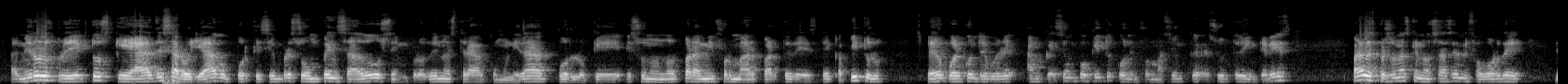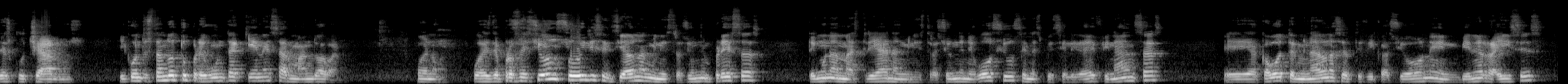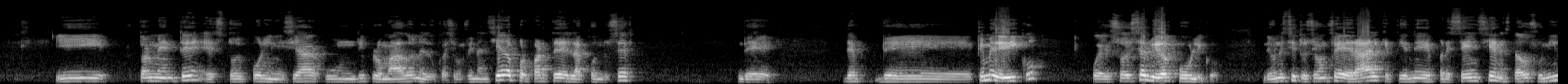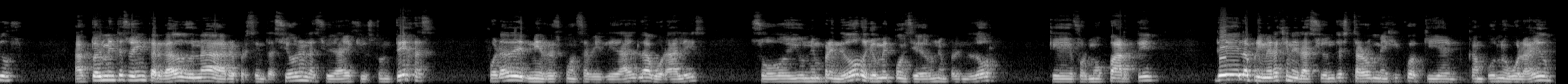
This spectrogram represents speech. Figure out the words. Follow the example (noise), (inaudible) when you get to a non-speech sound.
Admiro los proyectos que has desarrollado porque siempre son pensados en pro de nuestra comunidad, por lo que es un honor para mí formar parte de este capítulo. Espero poder contribuir, aunque sea un poquito, con la información que resulte de interés para las personas que nos hacen el favor de, de escucharnos. Y contestando a tu pregunta, ¿quién es Armando Abán? Bueno, pues de profesión soy licenciado en Administración de Empresas, tengo una maestría en Administración de Negocios, en la especialidad de Finanzas, eh, acabo de terminar una certificación en Bienes Raíces y actualmente estoy por iniciar un diplomado en Educación Financiera por parte de la Conducef. De, de, ¿Qué me dedico? Pues soy servidor público de una institución federal que tiene presencia en Estados Unidos. Actualmente soy encargado de una representación en la ciudad de Houston, Texas. Fuera de mis responsabilidades laborales, soy un emprendedor, o yo me considero un emprendedor, que formó parte de la primera generación de Startup México aquí en Campus Nuevo Laredo,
